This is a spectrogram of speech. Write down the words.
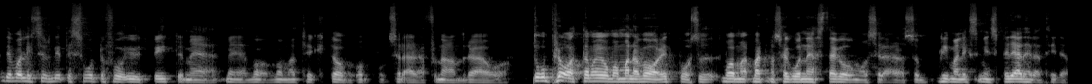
det var liksom lite svårt att få utbyte med, med vad, vad man tyckte om och, och sådär från andra. Och då pratar man ju om vad man har varit på, så, vart man, man ska gå nästa gång och sådär. Så blir man liksom inspirerad hela tiden.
